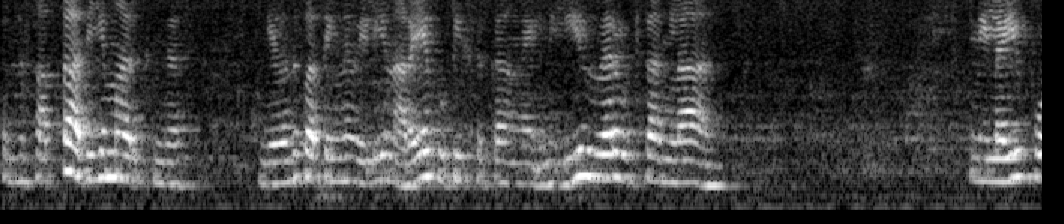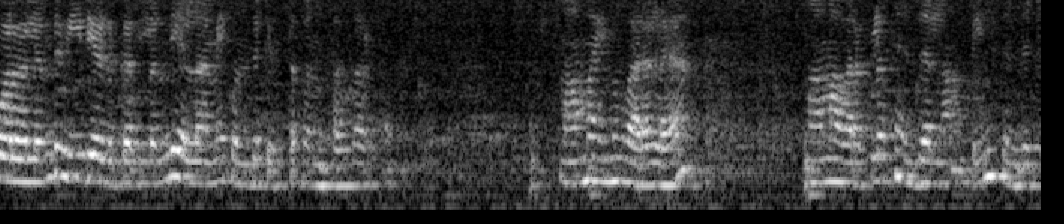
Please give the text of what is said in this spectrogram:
கொஞ்சம் சத்தம் அதிகமாக இருக்குங்க. இங்கே வந்து பார்த்தீங்கன்னா வெளியே நிறைய குட்டீஸ் இருக்காங்க. இனி லீவ் வேற விட்டுட்டாங்களா? இனி லைவ் போகிறதுலேருந்து வீடியோ எடுக்கிறதுலேருந்து எல்லாமே கொஞ்சம் டிஸ்டர்பன்ஸாக தான் இருக்கும். மாமா இன்னும் வரலை. மாமா வரக்குள்ளே செஞ்சிடலாம் அப்படின்னு செஞ்சுட்டு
